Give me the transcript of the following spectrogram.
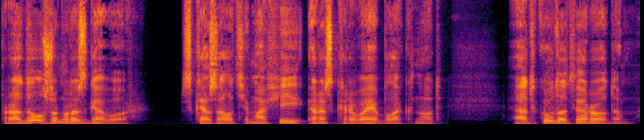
«Продолжим разговор», — сказал Тимофей, раскрывая блокнот. «Откуда ты родом?»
